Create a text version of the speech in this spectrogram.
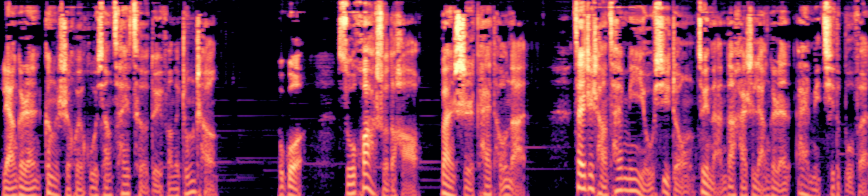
两个人更是会互相猜测对方的忠诚。不过，俗话说得好，万事开头难。在这场猜谜游戏中，最难的还是两个人暧昧期的部分。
